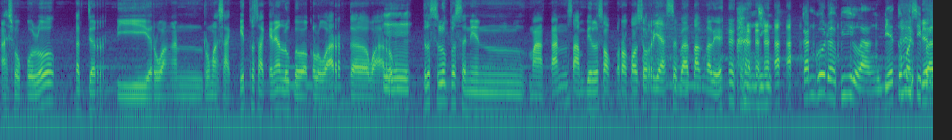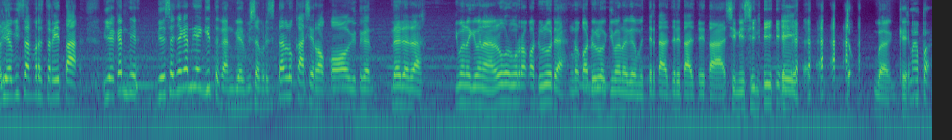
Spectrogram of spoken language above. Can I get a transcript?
Ah, sepupu lu kejar di ruangan rumah sakit terus akhirnya lu bawa keluar ke warung Hmm, terus lu pesenin makan sambil sok rokok surya sebatang kali ya. Anjing kan gue udah bilang dia tuh masih biar balik. dia bisa bercerita. Ya kan bi- biasanya kan kayak gitu kan biar bisa bercerita lu kasih rokok gitu kan. Dah dah dah. Gimana gimana? Lu ngerokok dulu dah ngerokok dulu. Gimana gimana? Cerita cerita cerita. Sini sini. Eh, bangke. Kenapa?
